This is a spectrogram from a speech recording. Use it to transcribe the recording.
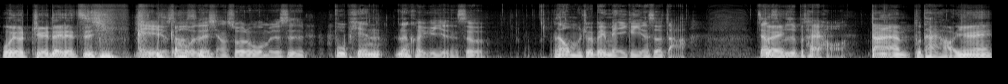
我有绝对的自信。哎、欸，有时候我在想说，如果我们就是不偏任何一个颜色，然后我们就会被每一个颜色打，这样是不是不太好啊？当然不太好，因为。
